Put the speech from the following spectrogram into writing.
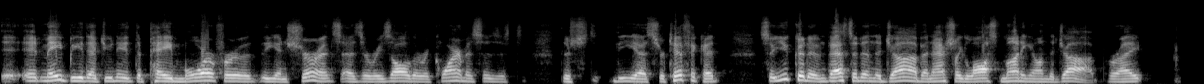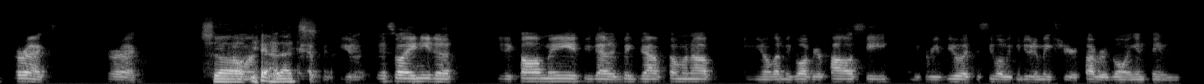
it may be that you need to pay more for the insurance as a result of the requirements is the, the uh, certificate. So you could have invested in the job and actually lost money on the job, right? Correct. Correct. So yeah, that's that's why you need to you to call me if you got a big job coming up, and you know let me go over your policy. And we can review it to see what we can do to make sure you're covered going into these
